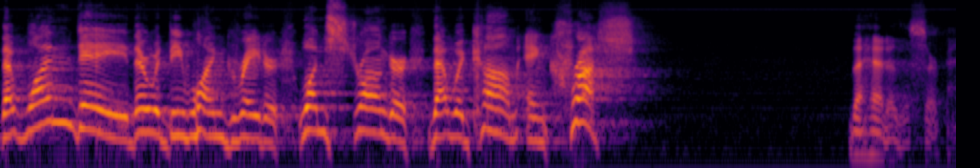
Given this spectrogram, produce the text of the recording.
that one day there would be one greater, one stronger that would come and crush the head of the serpent.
